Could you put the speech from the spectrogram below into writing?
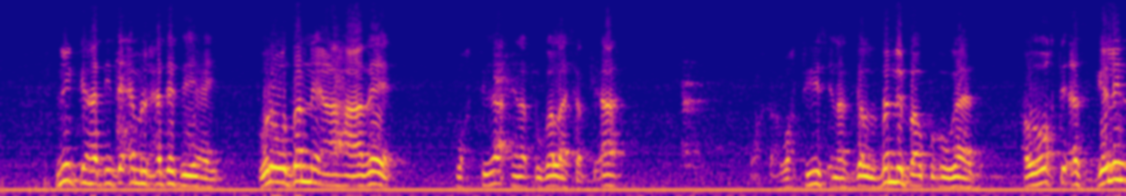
ninka haddii daa'im lxadath yahay walow dani ahaadee waktiga inaad ugalaa shardi ah waktigiis inaas gal dani baa ku ogaada haba wakti as gelin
